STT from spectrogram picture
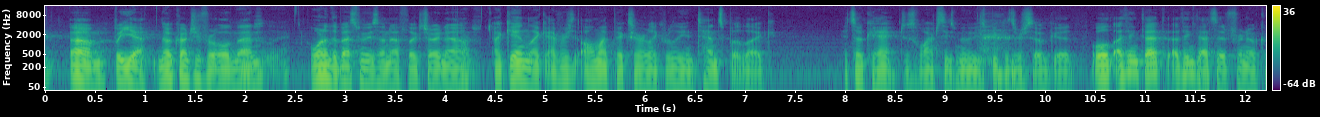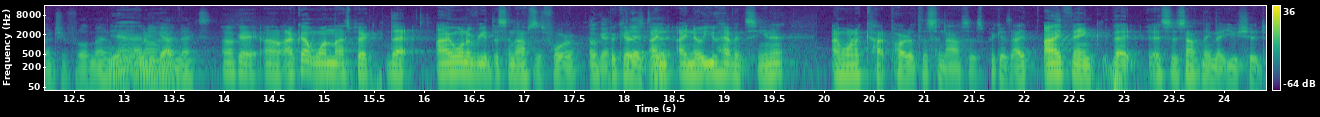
um, but yeah, No Country for Old Men, Absolutely. one of the best movies on Netflix right now. Again, like every all my picks are like really intense, but like it's okay. Just watch these movies because they're so good. Well, I think that I think that's it for No Country for Old Men. Yeah, what, what do you got have- next? Okay, uh, I've got one last pick that I want to read the synopsis for Okay, because yeah, it. I, I know you haven't seen it. I want to cut part of the synopsis because I, I think that this is something that you should.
